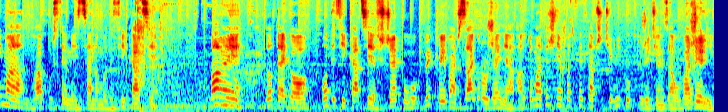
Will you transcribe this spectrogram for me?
i ma dwa puste miejsca na modyfikację. Mamy Do tego modyfikacje wszczepu, wykrywacz zagrożenia. Automatycznie podchwytla przeciwników, którzy Cię zauważyli.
